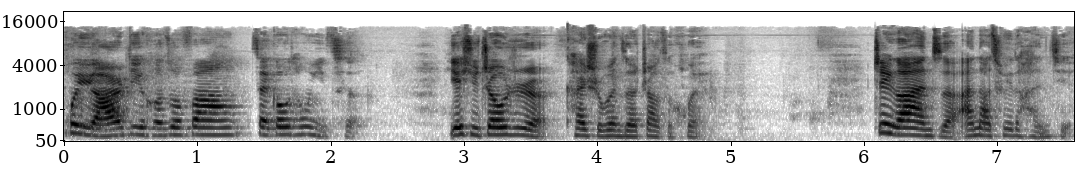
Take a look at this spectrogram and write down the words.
会与 RD 合作方再沟通一次，也许周日开始问责赵子慧。这个案子安娜催得很紧。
